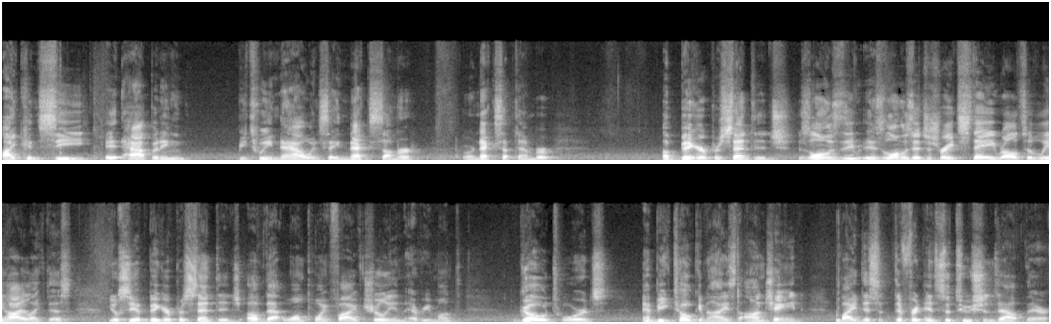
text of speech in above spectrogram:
I can see it happening between now and say next summer or next September. A bigger percentage, as long as the as long as interest rates stay relatively high like this, you'll see a bigger percentage of that 1.5 trillion every month go towards and be tokenized on chain by dis- different institutions out there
